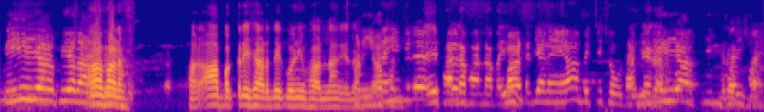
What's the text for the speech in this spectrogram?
20000 ਰੁਪਏ ਲਾ ਆ ਫੜ ਫੜ ਆ ਬੱਕਰੇ ਛੱਡ ਦੇ ਕੋਈ ਨਹੀਂ ਫੜ ਲਾਂਗੇ ਤਾਂ। ਨਹੀਂ ਵੀਰੇ ਇਹ ਫਾਲਾ ਫਾਲਾ ਬਾਈ। ਵੱਟ ਜਣੇ ਆ ਵਿੱਚ ਛੋਟਾ ਜਿਹਾ 20000 ਰੁਪਏ ਦੀ ਸਾਈ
